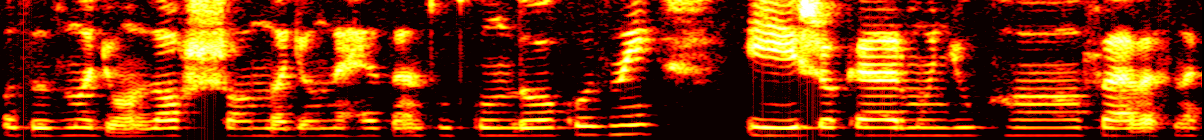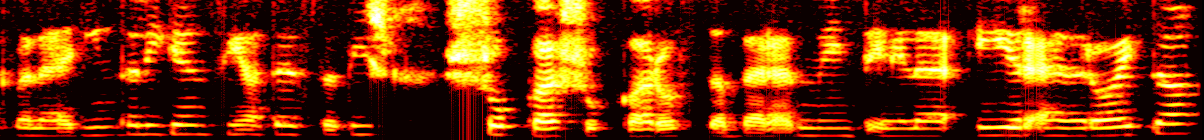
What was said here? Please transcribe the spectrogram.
azaz nagyon lassan, nagyon nehezen tud gondolkozni, és akár mondjuk, ha felvesznek vele egy intelligencia tesztet is, sokkal-sokkal rosszabb eredményt éle, ér el rajta,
